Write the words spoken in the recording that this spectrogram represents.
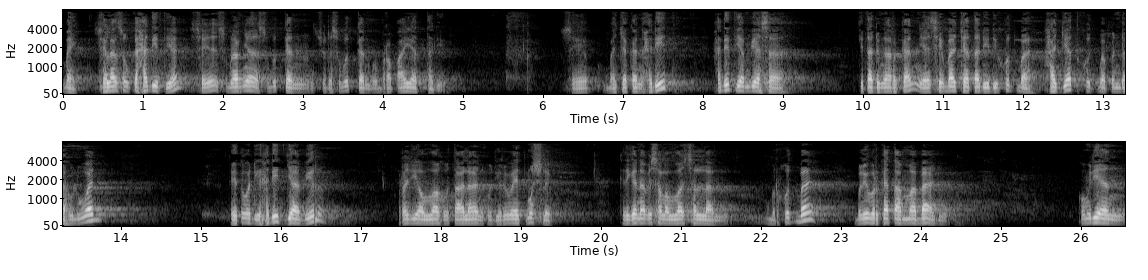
Baik, saya langsung ke hadith ya. Saya sebenarnya sebutkan sudah sebutkan beberapa ayat tadi. Saya bacakan hadis, hadis yang biasa kita dengarkan ya saya baca tadi di khutbah hajat, khutbah pendahuluan itu di hadis Jabir radhiyallahu taala anhu di riwayat Muslim. Ketika Nabi wasallam berkhutbah, beliau berkata amma ba'du. Kemudian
